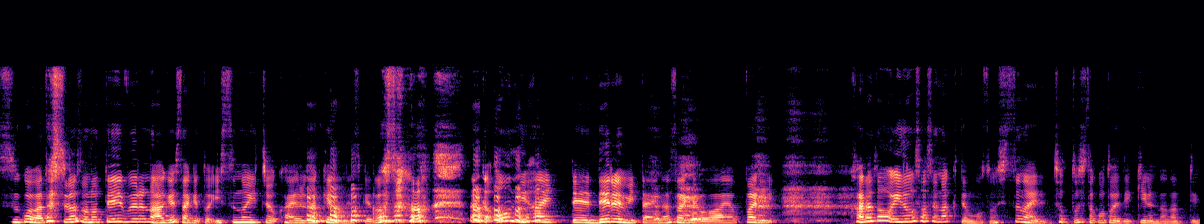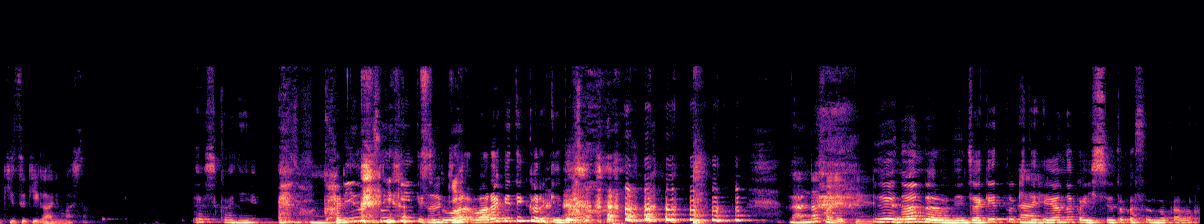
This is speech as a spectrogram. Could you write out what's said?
すごい私はそのテーブルの上げ下げと椅子の位置を変えるだけなんですけど そのなんかオンに入って出るみたいな作業はやっぱり体を移動させなくてもその室内でちょっとしたことでできるんだなっていう気づきがありました。確かに。うん。仮の通勤ってちょっと笑 笑けてくるけど。なんだそれっていう。ねなんだろうね。ジャケット着はい。て部屋の中一周とかするのかな、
